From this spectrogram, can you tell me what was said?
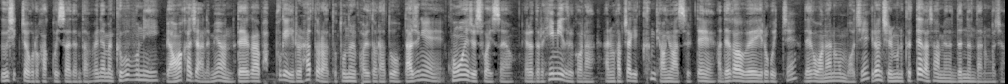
의식적으로 갖고 있어야 된다. 왜냐하면 그 부분이 명확하지 않으면 내가 바쁘게 일을 하더라도 돈을 벌더라도 나중에 공허해질 수가 있어요. 예를 들어 힘이 들거나 아니면 갑자기 큰 병이 왔을 때 아, 내가 왜 이러고 있지? 내가 원하는 건 뭐지? 이런 질문을 그때 가서 하면 늦는다는 거죠.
